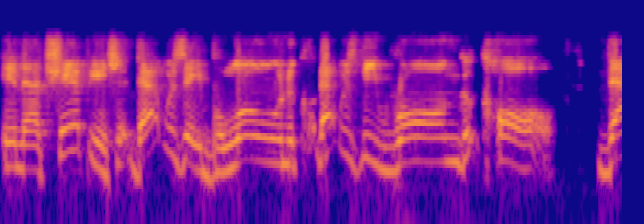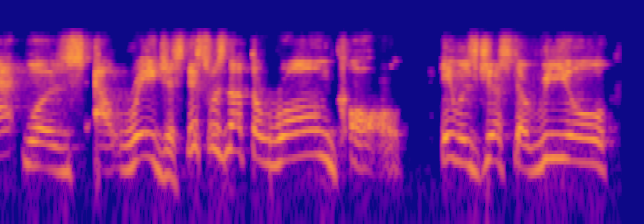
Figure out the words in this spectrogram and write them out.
in that championship, that was a blown, that was the wrong call. That was outrageous. This was not the wrong call. It was just a real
